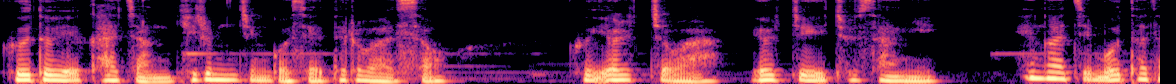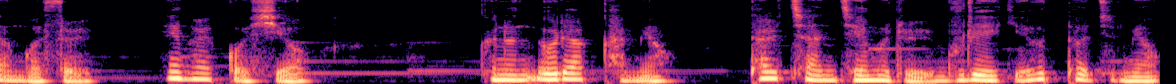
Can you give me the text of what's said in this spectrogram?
그도의 가장 기름진 곳에 들어와서 그 열조와 열조의 주상이 행하지 못하던 것을 행할 것이요 그는 노력하며 탈취한 재물을 무리에게 흩어주며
